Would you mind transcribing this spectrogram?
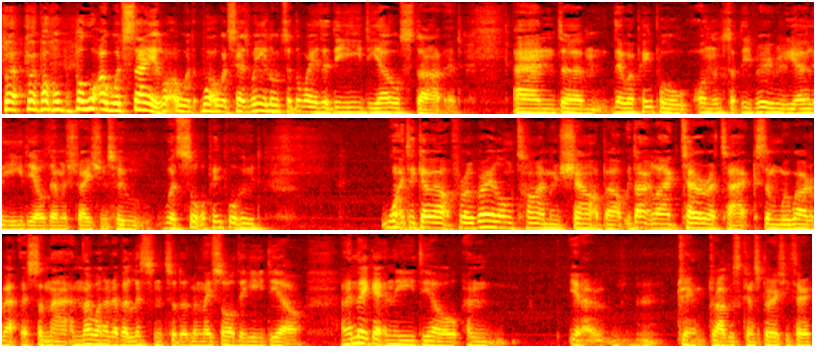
but but but, but, what I would say is what I would what I would say is when you looked at the way that the EDL started, and um, there were people on the, the very really early EDL demonstrations who were sort of people who'd wanted to go out for a very long time and shout about we don't like terror attacks and we're worried about this and that and no one had ever listened to them and they saw the EDL and then they get in the EDL and you know drink drugs conspiracy theory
